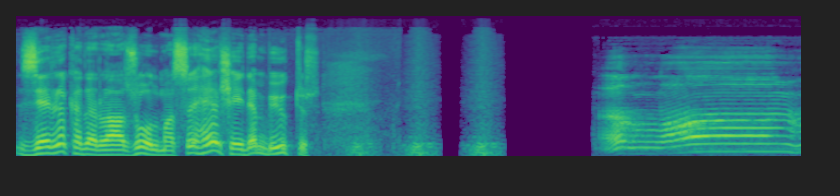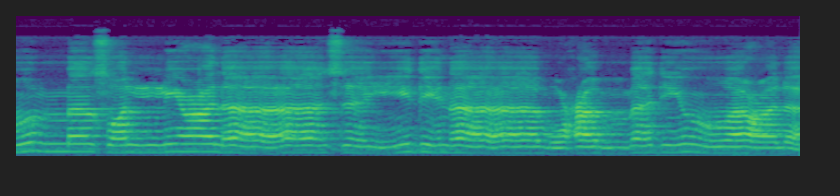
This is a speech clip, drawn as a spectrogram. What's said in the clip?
zerre kadar razı olması her şeyden büyüktür. Allahümme salli ala سيدنا محمد وعلى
